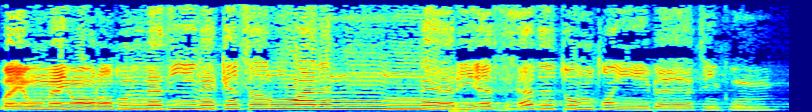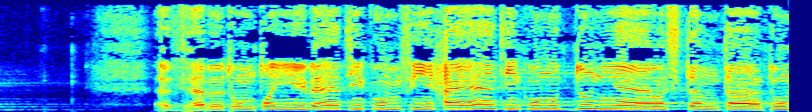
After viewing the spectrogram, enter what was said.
ويوم يعرض الذين كفروا على النار أذهبتم طيباتكم أذهبتم طيباتكم في حياتكم الدنيا واستمتعتم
